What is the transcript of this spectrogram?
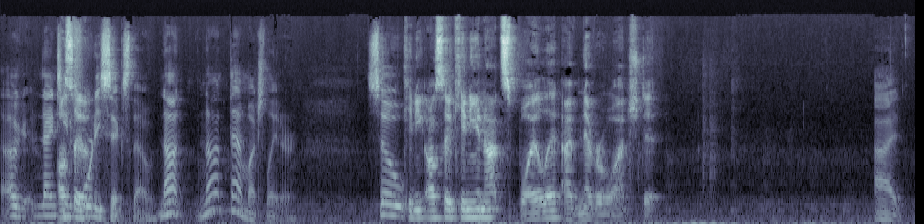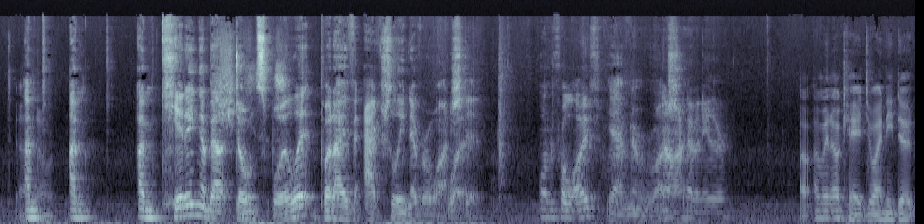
Okay, 1946 though, not not that much later. So Can you also can you not spoil it? I've never watched it. I, I I'm don't. I'm I'm kidding about don't spoil it, but I've actually never watched What? it. Wonderful Life. Yeah, I've never watched. No, watched I it. haven't either. I mean, okay. Do I need to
